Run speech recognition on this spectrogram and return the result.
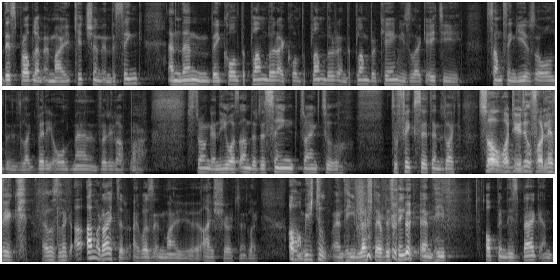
this problem in my kitchen in the sink and then they called the plumber. I called the plumber, and the plumber came. He's like 80 something years old, and he's like very old man and very like strong, and he was under the sink trying to to fix it, and like, so what do you do for a living? I was like, I'm a writer. I was in my uh, eye shirt and like, oh, me too. And he left everything and he opened his bag and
